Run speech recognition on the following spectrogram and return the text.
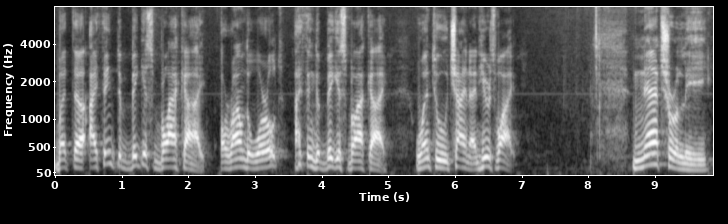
But uh, I think the biggest black eye around the world, I think the biggest black eye went to China. And here's why. Naturally,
